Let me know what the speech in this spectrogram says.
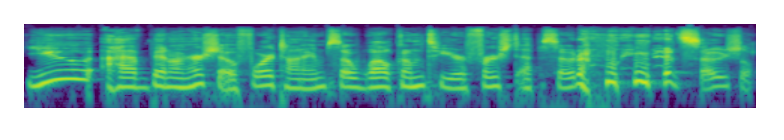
you have been on her show four times, so welcome to your first episode of Wingnuts Social.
